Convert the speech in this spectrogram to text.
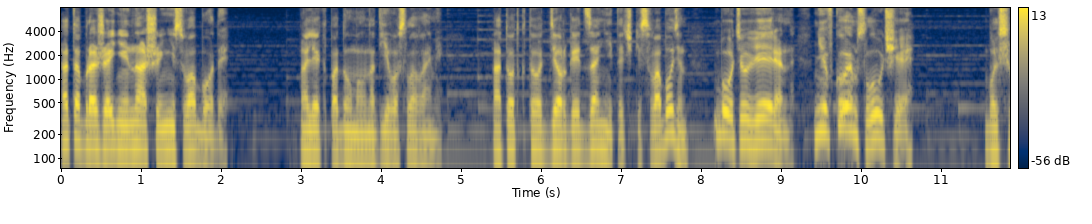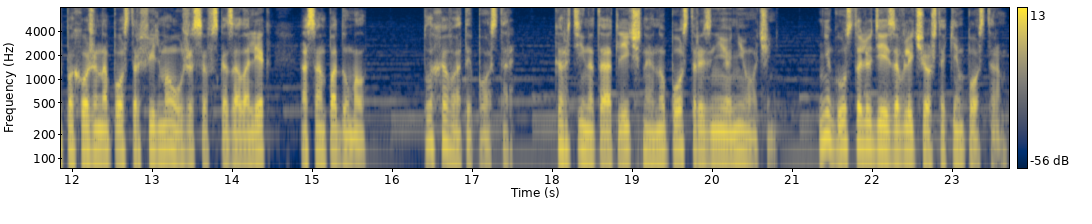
отображение нашей несвободы!» Олег подумал над его словами. «А тот, кто дергает за ниточки, свободен?» «Будь уверен, ни в коем случае!» «Больше похоже на постер фильма ужасов», — сказал Олег, а сам подумал. «Плоховатый постер». Картина-то отличная, но постер из нее не очень. Не густо людей завлечешь таким постером.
